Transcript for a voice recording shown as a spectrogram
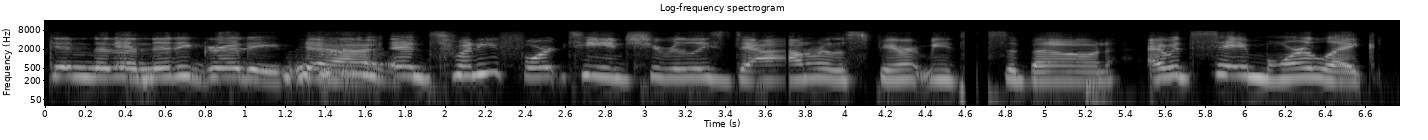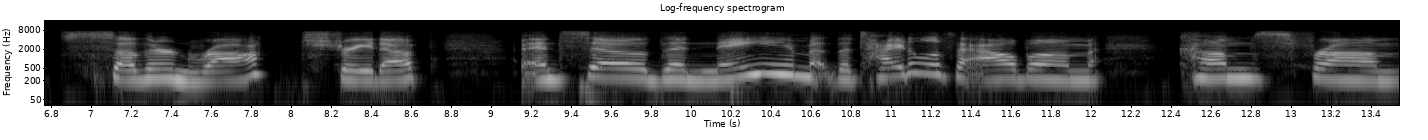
getting to the nitty gritty. yeah. In 2014, she released Down Where the Spirit Meets the Bone. I would say more like Southern rock, straight up. And so the name, the title of the album comes from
